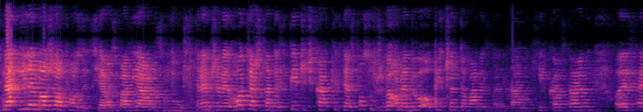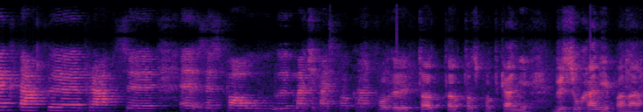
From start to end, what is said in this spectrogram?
na ile może opozycja? Rozmawiałam z ministrem, żeby chociaż zabezpieczyć karty w ten sposób, żeby one były opieczętowane z zdaniami. Kilka zdań o efektach e, pracy e, zespołu. Macie Państwo karty? Po- y, To, to, to spotkanie, wysłuchanie pana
